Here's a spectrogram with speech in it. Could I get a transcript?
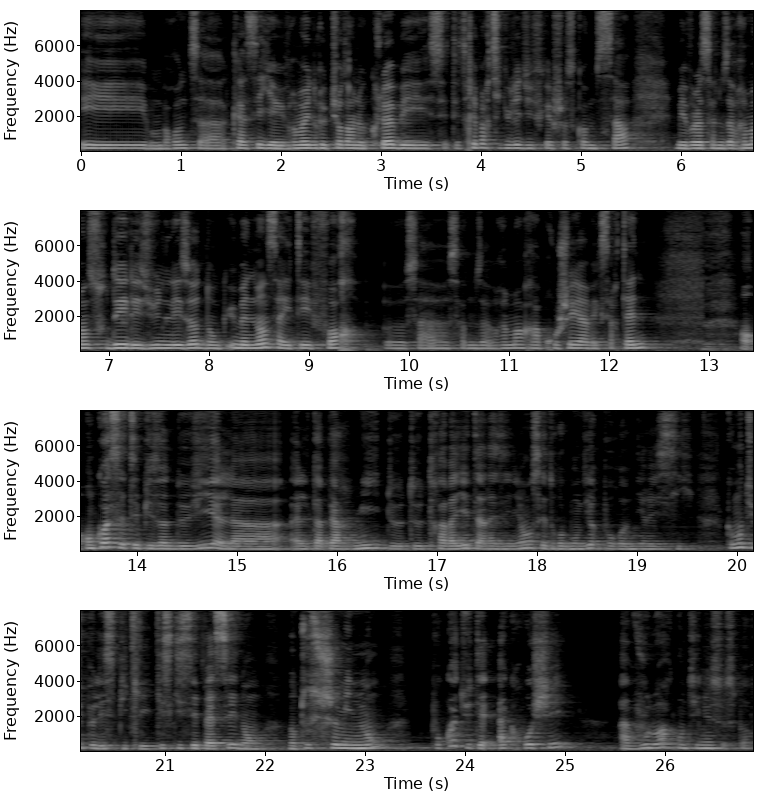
Et bon, par contre, ça a cassé. Il y a eu vraiment une rupture dans le club et c'était très particulier de vivre quelque chose comme ça. Mais voilà, ça nous a vraiment soudés les unes les autres. Donc humainement, ça a été fort. Euh, ça, ça, nous a vraiment rapprochés avec certaines. En, quoi cet épisode de vie, elle, elle t'a permis de, de, travailler ta résilience et de rebondir pour revenir ici? Comment tu peux l'expliquer? Qu'est-ce qui s'est passé dans, dans tout ce cheminement? Pourquoi tu t'es accroché à vouloir continuer ce sport?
